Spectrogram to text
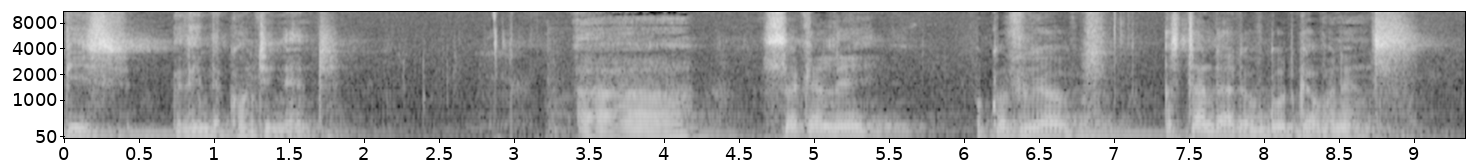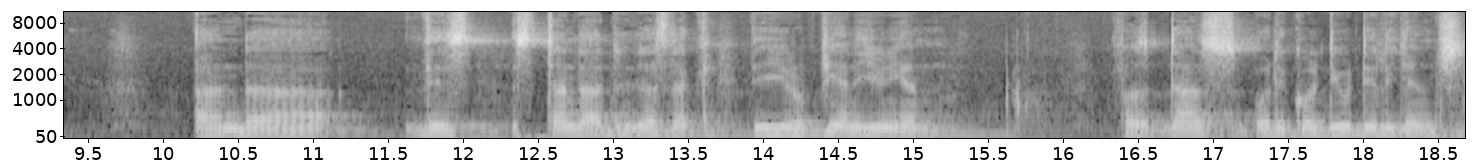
peace within the continent. Uh, secondly, of course, we have a standard of good governance, and uh, this standard, just like the European Union, first does what they call due diligence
